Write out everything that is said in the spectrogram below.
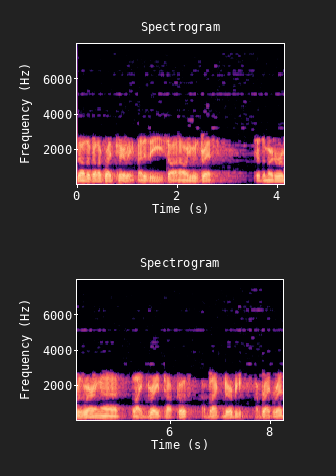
saw the fellow quite clearly. That is, he saw how he was dressed. Said the murderer was wearing a light gray top coat, a black derby, a bright red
